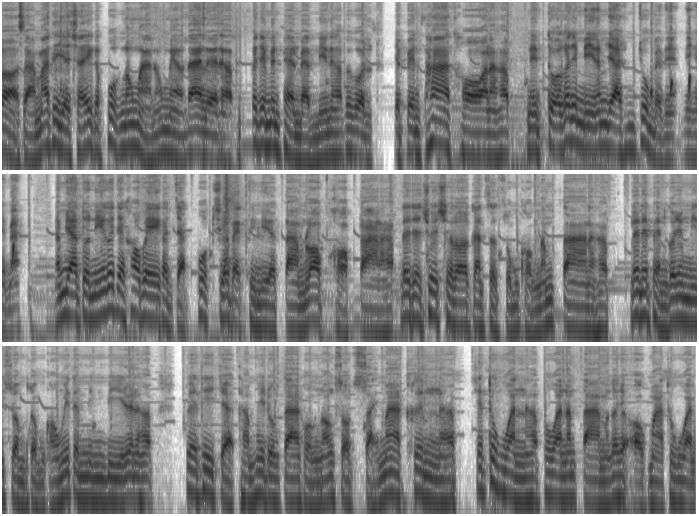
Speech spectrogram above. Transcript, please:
ก็สามารถที่จะใช้กับพวกน้องหมาน้องแมวได้เลยนะครับก็จะเป็นแผ่นแบบนี้นะครับทุกคนจะเป็นผ้าทอนะครับในตัวก็จะมีน้ำยาชุ่มๆแบบนี้นี่เห็นไหมน้ำยาตัวนี้ก็จะเข้าไปกำจัดพวกเชื้อแบคทีเรียตามรอบขอบตานะครับและจะช่วยชะลอการสะสมของน้ำตานะครับและในแผ่นก็ยังมีส่วนผสมของวิตามิน B ด้วยนะครับเพื่อที่จะทำให้ดวงตาของน้องสดใสมากขึ้นนะครับเช็ดทุกวันนะครับเพราะว่าน้ำตามันก็จะออกมาทุกวัน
